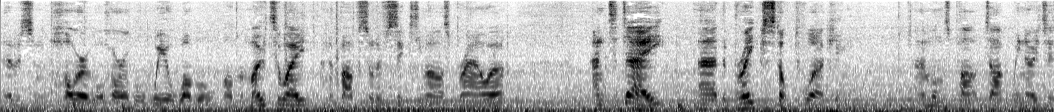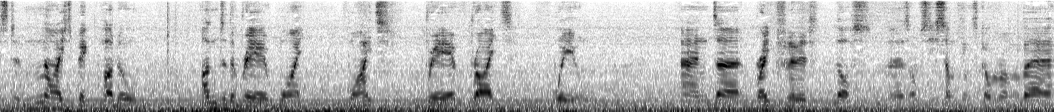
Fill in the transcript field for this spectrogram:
there was some horrible, horrible wheel wobble on the motorway and above sort of 60 miles per hour. And today, uh, the brakes stopped working. And once parked up, we noticed a nice big puddle under the rear white, white rear right wheel. And uh, brake fluid loss. There's obviously something's gone wrong there.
